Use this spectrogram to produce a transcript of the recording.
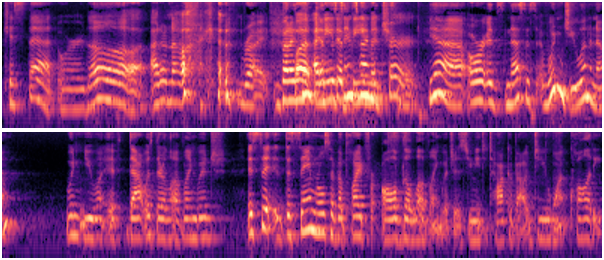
kiss that or uh, I don't know. right, but I but think I need to be mature. Yeah, or it's necessary. Wouldn't you want to know? Wouldn't you want if that was their love language? It's the, the same rules have applied for all of the love languages. You need to talk about: Do you want quality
